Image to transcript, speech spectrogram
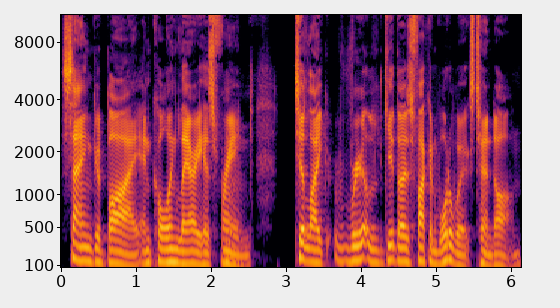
saying goodbye and calling Larry his hmm. friend to like re- get those fucking waterworks turned on.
